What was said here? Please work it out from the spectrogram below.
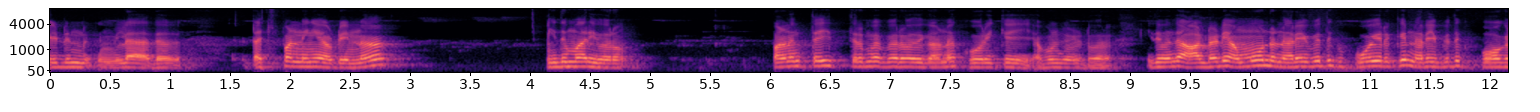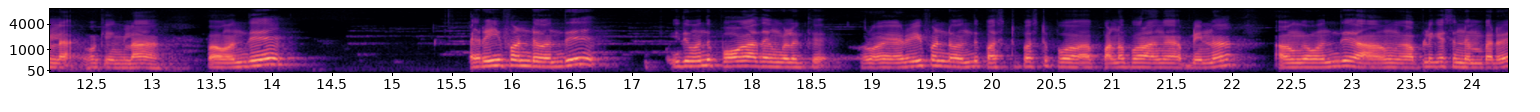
ஐடின்னு இருக்குங்களே அதை டச் பண்ணீங்க அப்படின்னா இது மாதிரி வரும். பணத்தை திரும்ப பெறுவதற்கான கோரிக்கை அப்படின்னு சொல்லிட்டு வரும். இது வந்து ஆல்ரெடி அமௌண்ட்டு நிறைய பேத்துக்கு போயிருக்கு நிறைய பேத்துக்கு போகலை. ஓகேங்களா? இப்போ வந்து ரீஃபண்டு வந்து இது வந்து போகாதவங்களுக்கு ரீஃபண்டு வந்து ஃபஸ்ட்டு ஃபஸ்ட்டு போ பண்ண போகிறாங்க அப்படின்னா அவங்க வந்து அவங்க அப்ளிகேஷன் நம்பரு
